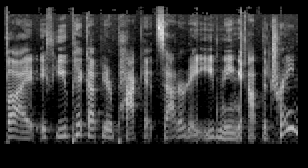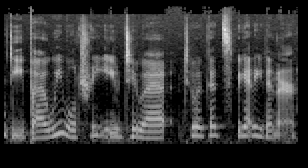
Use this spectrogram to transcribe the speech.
But if you pick up your packet Saturday evening at the train depot, we will treat you to a to a good spaghetti dinner.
